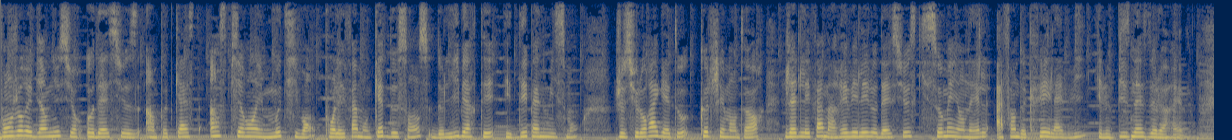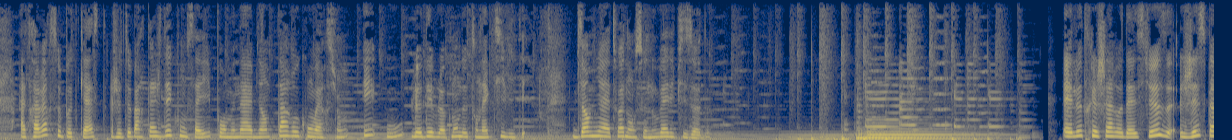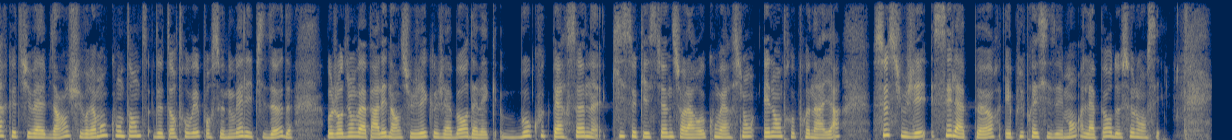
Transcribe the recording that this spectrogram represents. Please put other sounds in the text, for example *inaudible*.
Bonjour et bienvenue sur Audacieuse, un podcast inspirant et motivant pour les femmes en quête de sens, de liberté et d'épanouissement. Je suis Laura Gâteau, coach et mentor. J'aide les femmes à révéler l'audacieuse qui sommeille en elles afin de créer la vie et le business de leurs rêves. À travers ce podcast, je te partage des conseils pour mener à bien ta reconversion et ou le développement de ton activité. Bienvenue à toi dans ce nouvel épisode. Hello très chère audacieuse, j'espère que tu vas bien. Je suis vraiment contente de te retrouver pour ce nouvel épisode. Aujourd'hui, on va parler d'un sujet que j'aborde avec beaucoup de personnes qui se questionnent sur la reconversion et l'entrepreneuriat. Ce sujet, c'est la peur et plus précisément la peur de se lancer.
